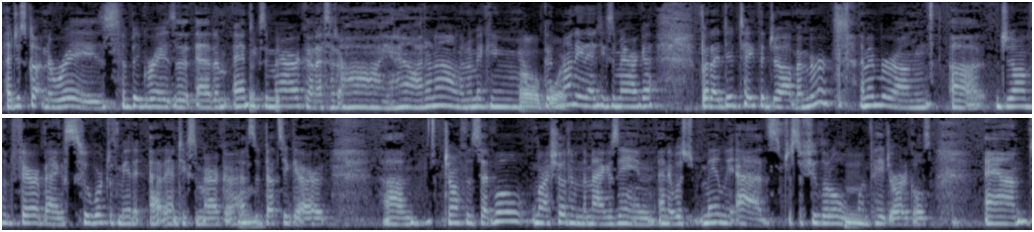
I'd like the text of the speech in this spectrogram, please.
had just gotten a raise, a big raise at, at Antiques America, and I said, "Oh, you know, I don't know, I'm going to be making oh, good boy. money at Antiques America," but I did take the job. I remember, I remember um, uh, Jonathan Fairbanks, who worked with me at, at Antiques America, mm-hmm. as Betsy Garrett. Um, Jonathan said, "Well, when I showed him the magazine, and it was mainly ads, just a few little mm. one-page articles, and."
